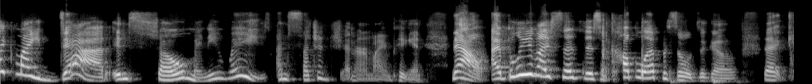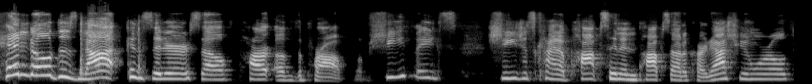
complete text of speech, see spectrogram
like my dad in so many ways. I'm such a Jenner, in my opinion. Now, I believe I said this a couple episodes ago that Kendall does not consider herself part of the problem. She thinks she just kind of pops in and pops out of Kardashian world,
